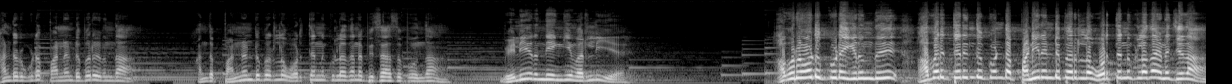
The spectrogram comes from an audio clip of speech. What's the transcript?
ஆண்டவர் கூட பன்னெண்டு பேர் இருந்தான். அந்த பன்னெண்டு பேரில் ஒருத்தனுக்குள்ளே தானே பிசாசு பூந்தான். வெளியே இருந்து எங்கேயும் வரலையே. அவரோடு கூட இருந்து அவர் தெரிந்து கொண்ட பனிரெண்டு பேர்ல ஒருத்தனுக்குள்ளே தான் நினச்சிதான்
